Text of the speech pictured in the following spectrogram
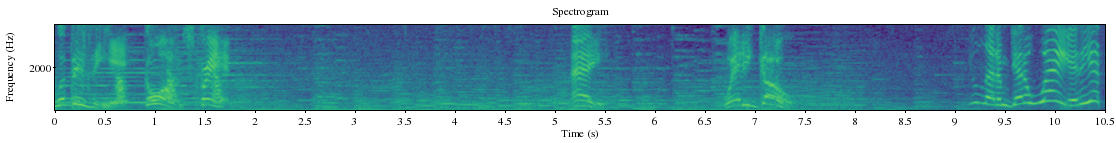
We're busy here. Go on, scram! Hey! Where'd he go? You let him get away, idiot!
